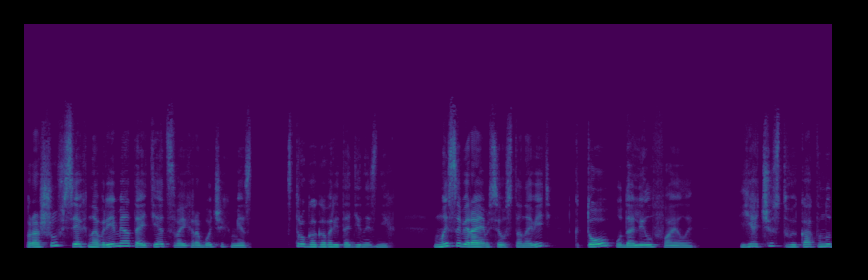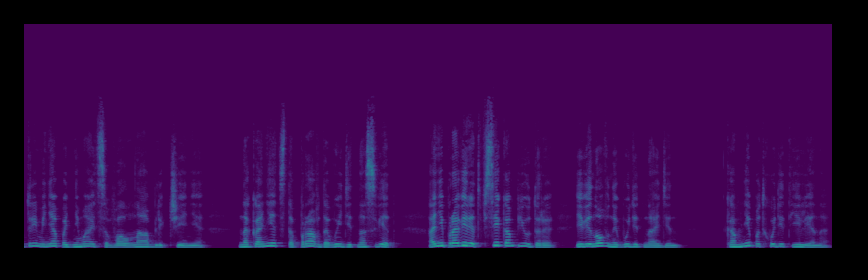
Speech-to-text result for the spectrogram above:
«Прошу всех на время отойти от своих рабочих мест строго говорит один из них. «Мы собираемся установить, кто удалил файлы». Я чувствую, как внутри меня поднимается волна облегчения. Наконец-то правда выйдет на свет. Они проверят все компьютеры, и виновный будет найден. Ко мне подходит Елена.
